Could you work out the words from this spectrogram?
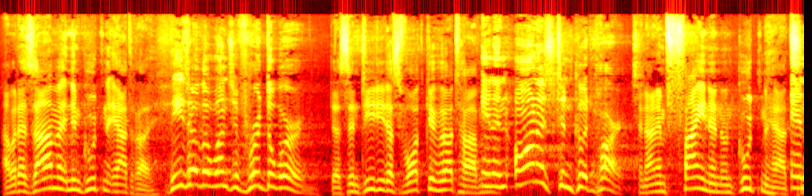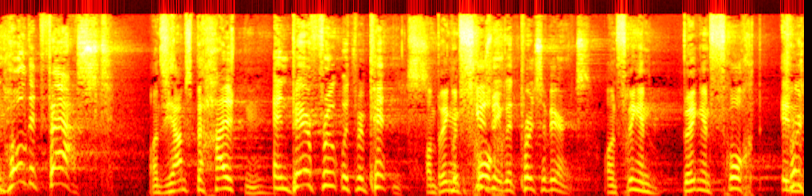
Aber der Same in dem guten Erdreich, these are the ones who've heard the word das sind die, die das Wort gehört haben, in an honest and good heart in einem feinen und guten Herzen. and hold it fast Und sie haben es behalten and bear fruit with repentance. Und bringen Frucht. with perseverance. und bringen, bringen Frucht im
